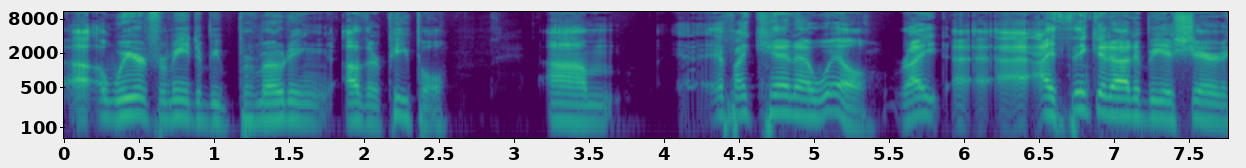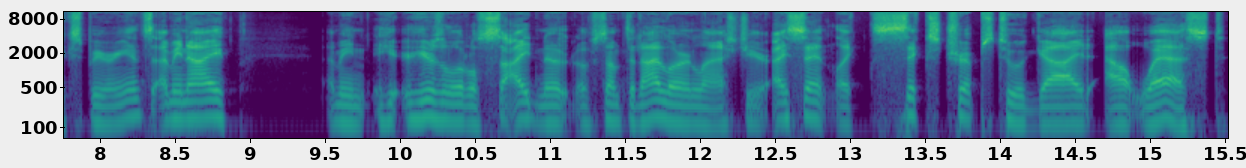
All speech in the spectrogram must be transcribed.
uh, weird for me to be promoting other people. Um, if I can, I will. Right? I, I, think it ought to be a shared experience. I mean, I, I mean, here's a little side note of something I learned last year. I sent like six trips to a guide out west,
